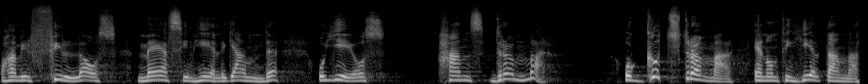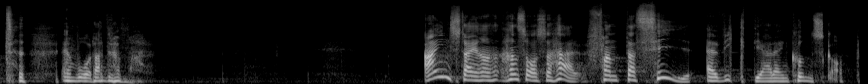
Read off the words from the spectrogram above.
Och han vill fylla oss med sin heliga Ande och ge oss hans drömmar. Och Guds drömmar är någonting helt annat än våra drömmar. Einstein han, han sa så här, fantasi är viktigare än kunskap.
